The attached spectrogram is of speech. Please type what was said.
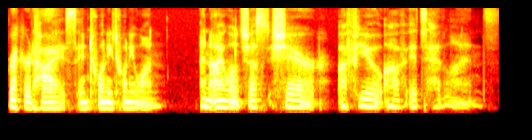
record highs in 2021. And I will just share a few of its headlines.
